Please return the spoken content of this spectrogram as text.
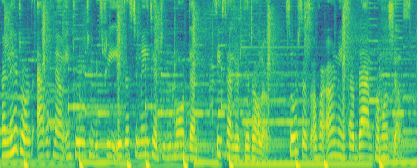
Her net worth as of now in 2023 is estimated to be more than 600k dollar. Sources of her earnings are brand promotions.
